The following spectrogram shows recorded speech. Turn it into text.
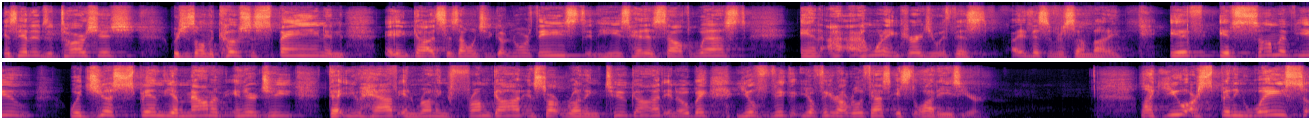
is headed to Tarshish, which is on the coast of Spain, and, and God says, I want you to go northeast, and he's headed southwest. And I, I want to encourage you with this. This is for somebody. If, if some of you would just spend the amount of energy that you have in running from God and start running to God and obeying, you'll figure, you'll figure out really fast it's a lot easier. Like you are spending way, so,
